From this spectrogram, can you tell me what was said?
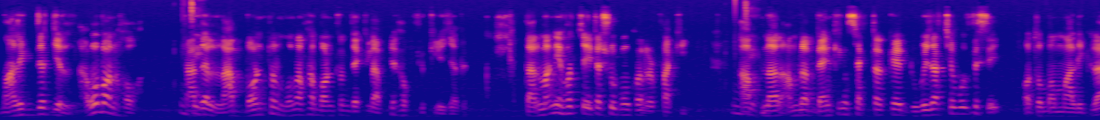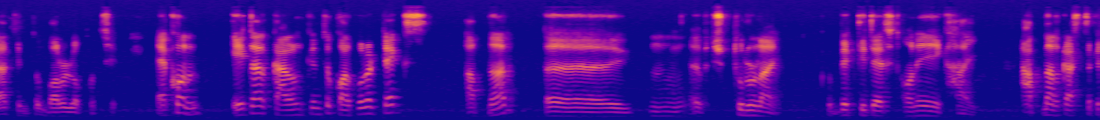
মালিকদের যে লাভবান হওয়া তাদের লাভ বন্টন মুনাফা বন্টন দেখলে আপনি হক চুকিয়ে যাবেন। তার মানে হচ্ছে এটা শুভঙ্করের ফাঁকি। আপনার আমরা ব্যাংকিং সেক্টরকে ডুবে যাচ্ছে বলতেছি অথবা মালিকরা কিন্তু বড় লোক হচ্ছে। এখন এটার কারণ কিন্তু কর্পোরেট ট্যাক্স আপনার তুলনায় ব্যক্তি ট্যাক্স অনেক হাই আপনার কাছ থেকে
